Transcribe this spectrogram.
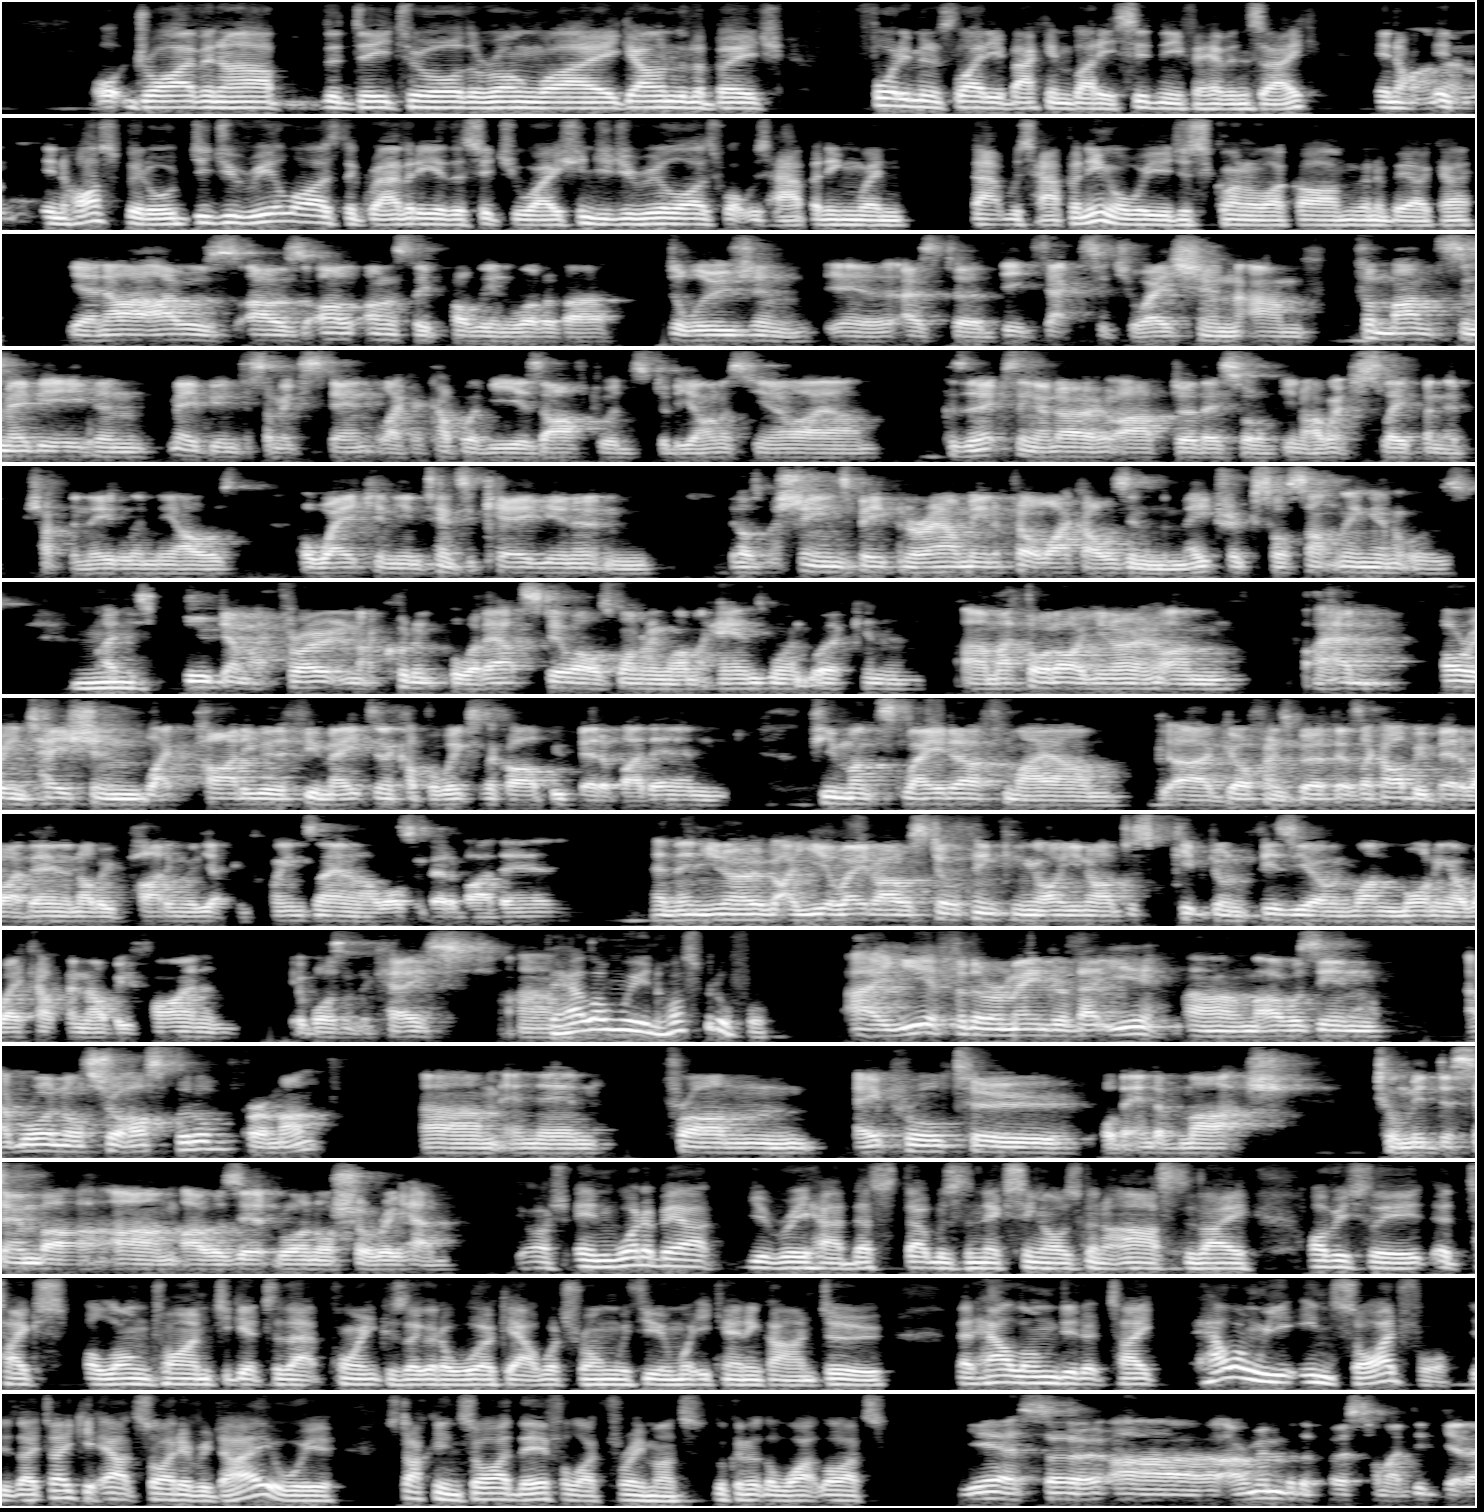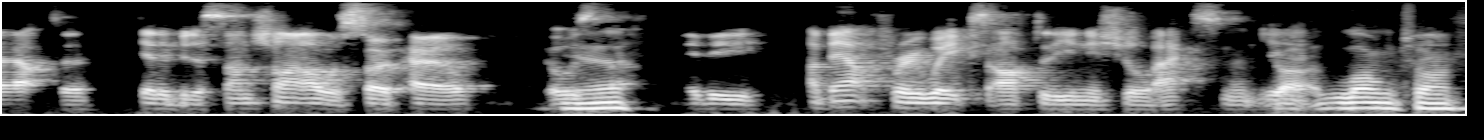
driving up the detour the wrong way, going to the beach. Forty minutes later, you're back in bloody Sydney for heaven's sake. In, in, in hospital, did you realize the gravity of the situation? Did you realize what was happening when that was happening, or were you just kind of like, "Oh, I'm going to be okay"? Yeah, no, I was. I was honestly probably in a lot of uh, delusion you know, as to the exact situation um, for months and maybe even maybe even to some extent like a couple of years afterwards to be honest you know i um because the next thing i know after they sort of you know i went to sleep and they chucked the needle in me i was awake in the intensive care unit and there was machines beeping around me and it felt like i was in the matrix or something and it was mm. i just tube down my throat and i couldn't pull it out still i was wondering why my hands weren't working and um, i thought oh you know um, i had orientation like party with a few mates in a couple of weeks like oh, i'll be better by then a few months later for my um, uh, girlfriend's birthday, I was like, I'll be better by then and I'll be partying with you up in Queensland. And I wasn't better by then. And then, you know, a year later, I was still thinking, oh, you know, I'll just keep doing physio. And one morning I wake up and I'll be fine. And it wasn't the case. Um, so how long were you in hospital for? A year for the remainder of that year. Um, I was in at Royal North Shore Hospital for a month. Um, and then from April to, or the end of March till mid December, um, I was at Royal North Shore Rehab. Gosh, and what about your rehab? That's that was the next thing I was going to ask today. Obviously, it takes a long time to get to that point because they got to work out what's wrong with you and what you can and can't do. But how long did it take? How long were you inside for? Did they take you outside every day, or were you stuck inside there for like three months looking at the white lights? Yeah, so uh, I remember the first time I did get out to get a bit of sunshine. I was so pale. It was yeah. maybe about three weeks after the initial accident. Yeah, a long time.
